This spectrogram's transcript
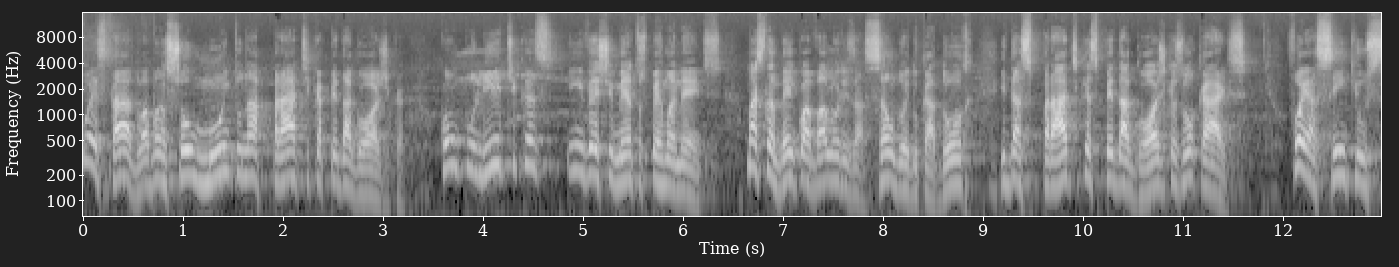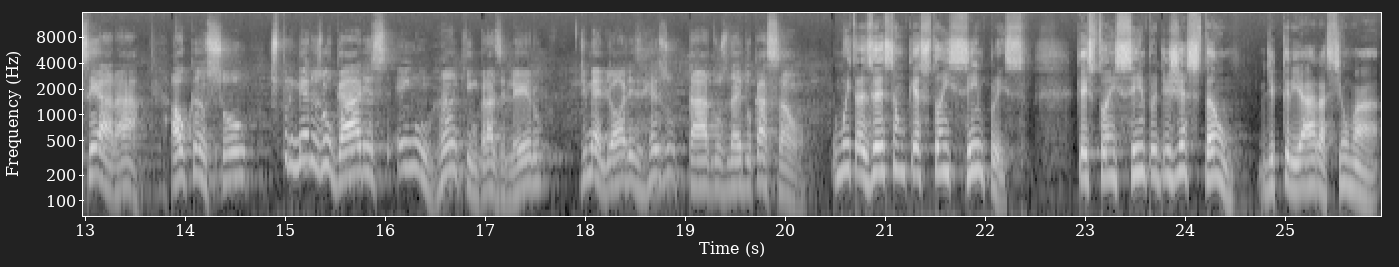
O Estado avançou muito na prática pedagógica, com políticas e investimentos permanentes, mas também com a valorização do educador e das práticas pedagógicas locais. Foi assim que o Ceará alcançou os primeiros lugares em um ranking brasileiro de melhores resultados na educação. Muitas vezes são questões simples, questões simples de gestão, de criar assim uma,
